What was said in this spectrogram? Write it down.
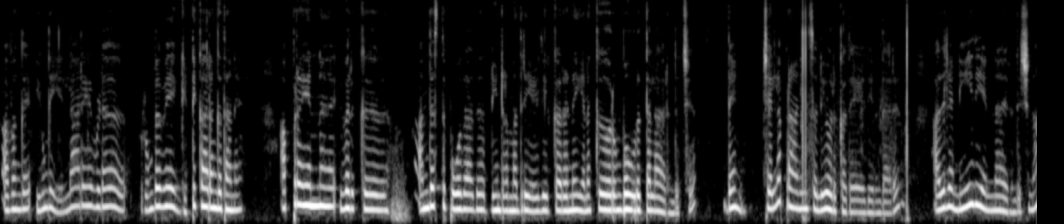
அவங்க இவங்க எல்லாரையும் விட ரொம்பவே கெட்டிக்காரங்க தானே? அப்புறம் என்ன இவருக்கு அந்தஸ்து போதாது அப்படின்ற மாதிரி எழுதியிருக்காருன்னு எனக்கு ரொம்ப உறுத்தலாக இருந்துச்சு. தென் செல்லப்பிராணின்னு சொல்லி ஒரு கதை எழுதியிருந்தார். அதில் நீதி என்ன இருந்துச்சுன்னா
